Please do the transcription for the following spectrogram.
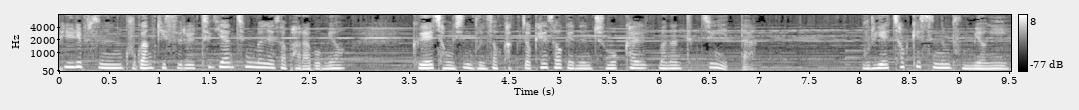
필립스는 구강 키스를 특이한 측면에서 바라보며 그의 정신분석학적 해석에는 주목할 만한 특징이 있다. 우리의 첫 키스는 분명히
